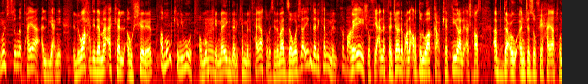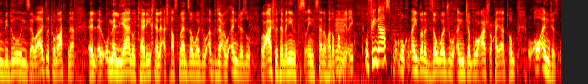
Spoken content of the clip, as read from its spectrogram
مش سنة حياة ال- يعني الواحد إذا ما أكل أو شرب أو ممكن يموت أو ممكن ما يقدر يكمل في حياته بس إذا ما تزوج لا يقدر يكمل طبعاً. ويعيش. وفي عنا تجارب على أرض الواقع كثيرة لأشخاص أبدعوا أنجزوا في حياتهم بدون زواج. وتراثنا ومليان وتاريخنا لأشخاص ما تزوجوا وأبدعوا وأنجزوا وعاشوا 80 و90 سنة وهذا طبيعي. وفي ناس أيضا تزوجوا وأنجبوا وعاشوا حياتهم وأنجزوا.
